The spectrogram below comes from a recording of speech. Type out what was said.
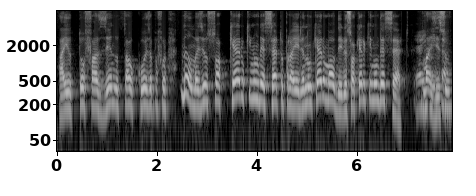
Aí eu estou fazendo tal coisa para fora. Não, mas eu só quero que não dê certo para ele. Eu não quero mal dele, eu só quero que não dê certo. É mas isso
